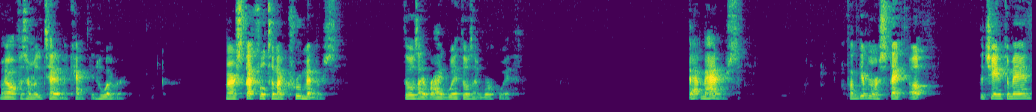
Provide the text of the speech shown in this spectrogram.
my officer, my lieutenant, my captain, whoever. Am respectful to my crew members, those I ride with, those I work with? That matters. If I'm giving respect up the chain of command,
